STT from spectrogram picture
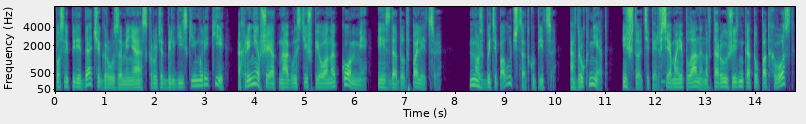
После передачи груза меня скрутят бельгийские моряки, охреневшие от наглости шпиона Комми, и сдадут в полицию. Может быть, и получится откупиться. А вдруг нет? И что, теперь все мои планы на вторую жизнь коту под хвост?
